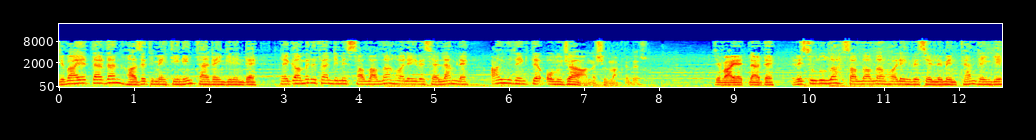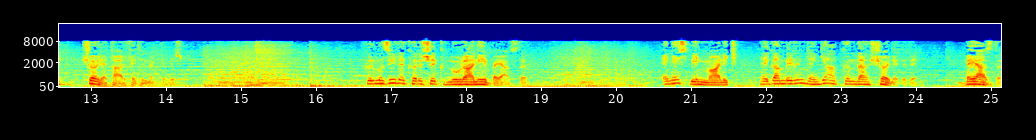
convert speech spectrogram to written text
Rivayetlerden Hz. Mehdi'nin ten renginin de Peygamber Efendimiz sallallahu aleyhi ve sellemle aynı renkte olacağı anlaşılmaktadır. Rivayetlerde Resulullah sallallahu aleyhi ve sellemin ten rengi şöyle tarif edilmektedir. Kırmızıyla karışık nurani beyazdı. Enes bin Malik, peygamberin rengi hakkında şöyle dedi. Beyazdı,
